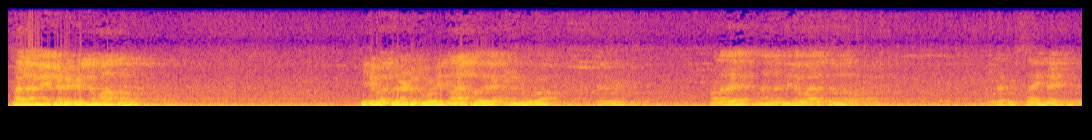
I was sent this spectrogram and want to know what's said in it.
സ്ഥലം ഏറ്റെടുക്കലിന് മാത്രം ഇരുപത്തിരണ്ട് കോടി നാൽപ്പത് ലക്ഷം രൂപ ചെലവഴിക്കും വളരെ നല്ല നിലവാരത്തിലുള്ള റോഡാണ്. നല്ല ഡിസൈൻഡ് ആയിട്ടുള്ള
